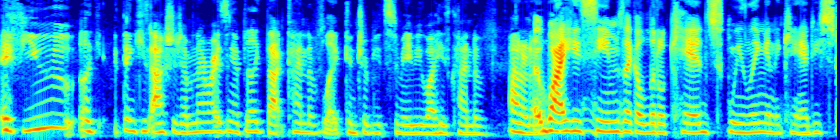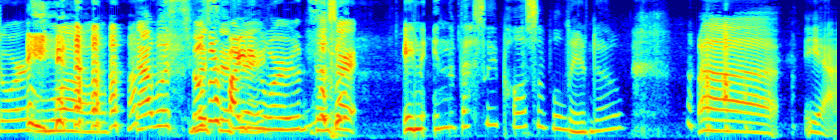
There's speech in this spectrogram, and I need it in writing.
if you like think he's actually Gemini rising, I feel like that kind of like contributes to maybe why he's kind of I don't know Why he seems like a little kid squealing in a candy store. Whoa. That was Those are fighting words. Those are in in the best way possible, Lando. Uh, yeah.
